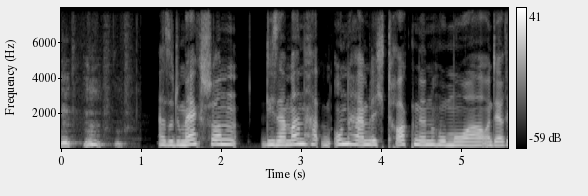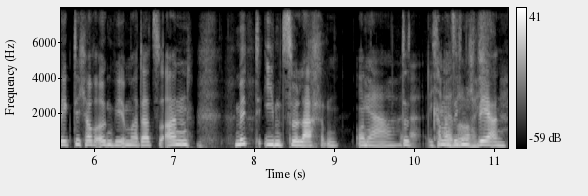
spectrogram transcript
Also du merkst schon, dieser Mann hat einen unheimlich trockenen Humor und er regt dich auch irgendwie immer dazu an, mit ihm zu lachen. Und ja, das ich, kann man also sich nicht wehren.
